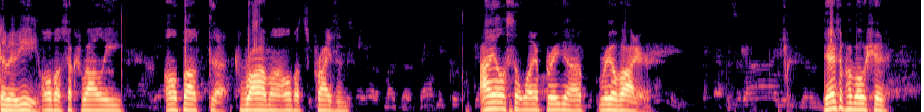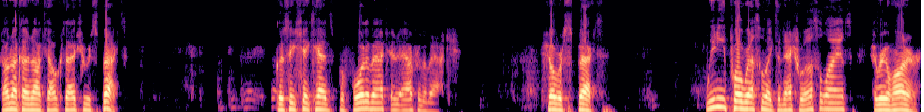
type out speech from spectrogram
WWE, all about sexuality, all about the drama, all about surprises. I also want to bring up Ring of Honor. There's a promotion I'm not going to knock down because I actually respect. Because they shake hands before the match and after the match. Show respect. We need pro wrestling like the Natural Wrestling Alliance and Ring of Honor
